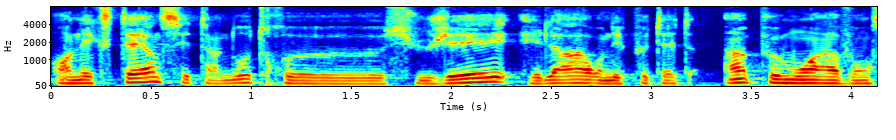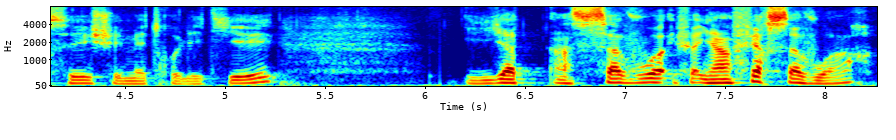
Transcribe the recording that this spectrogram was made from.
En externe, c'est un autre euh, sujet, et là, on est peut-être un peu moins avancé chez Maître Laitier. Il y a un savoir, il y a un faire savoir,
